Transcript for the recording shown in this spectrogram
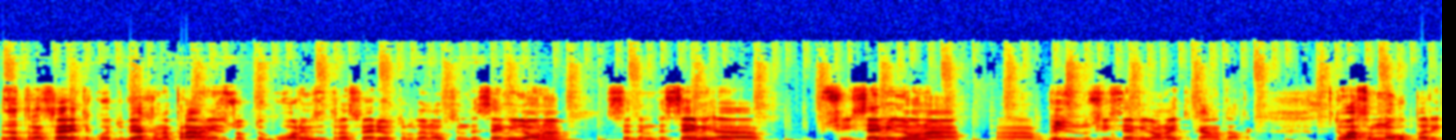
за трансферите, които бяха направени, защото тук говорим за трансфери от рода на 80 милиона, 70, 60 милиона, близо до 60 милиона и така нататък. Това са много пари.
